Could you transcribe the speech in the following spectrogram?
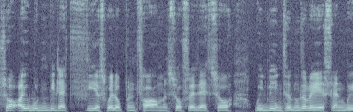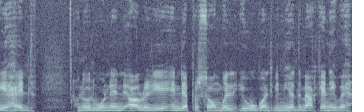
So I wouldn't be that fierce well up in form and stuff like that. So we'd be into the race and we had, when we'd won in, already in the person, well, you were going to be near the mark anyway.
